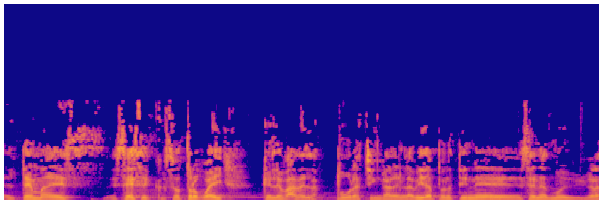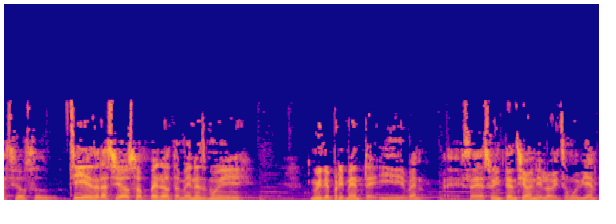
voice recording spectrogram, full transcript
el tema es, es ese, es otro güey que le va de la pura chingada en la vida, pero tiene escenas muy graciosas. güey. Sí, es gracioso, pero también es muy, muy deprimente. Y bueno, esa es su intención y lo hizo muy bien.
